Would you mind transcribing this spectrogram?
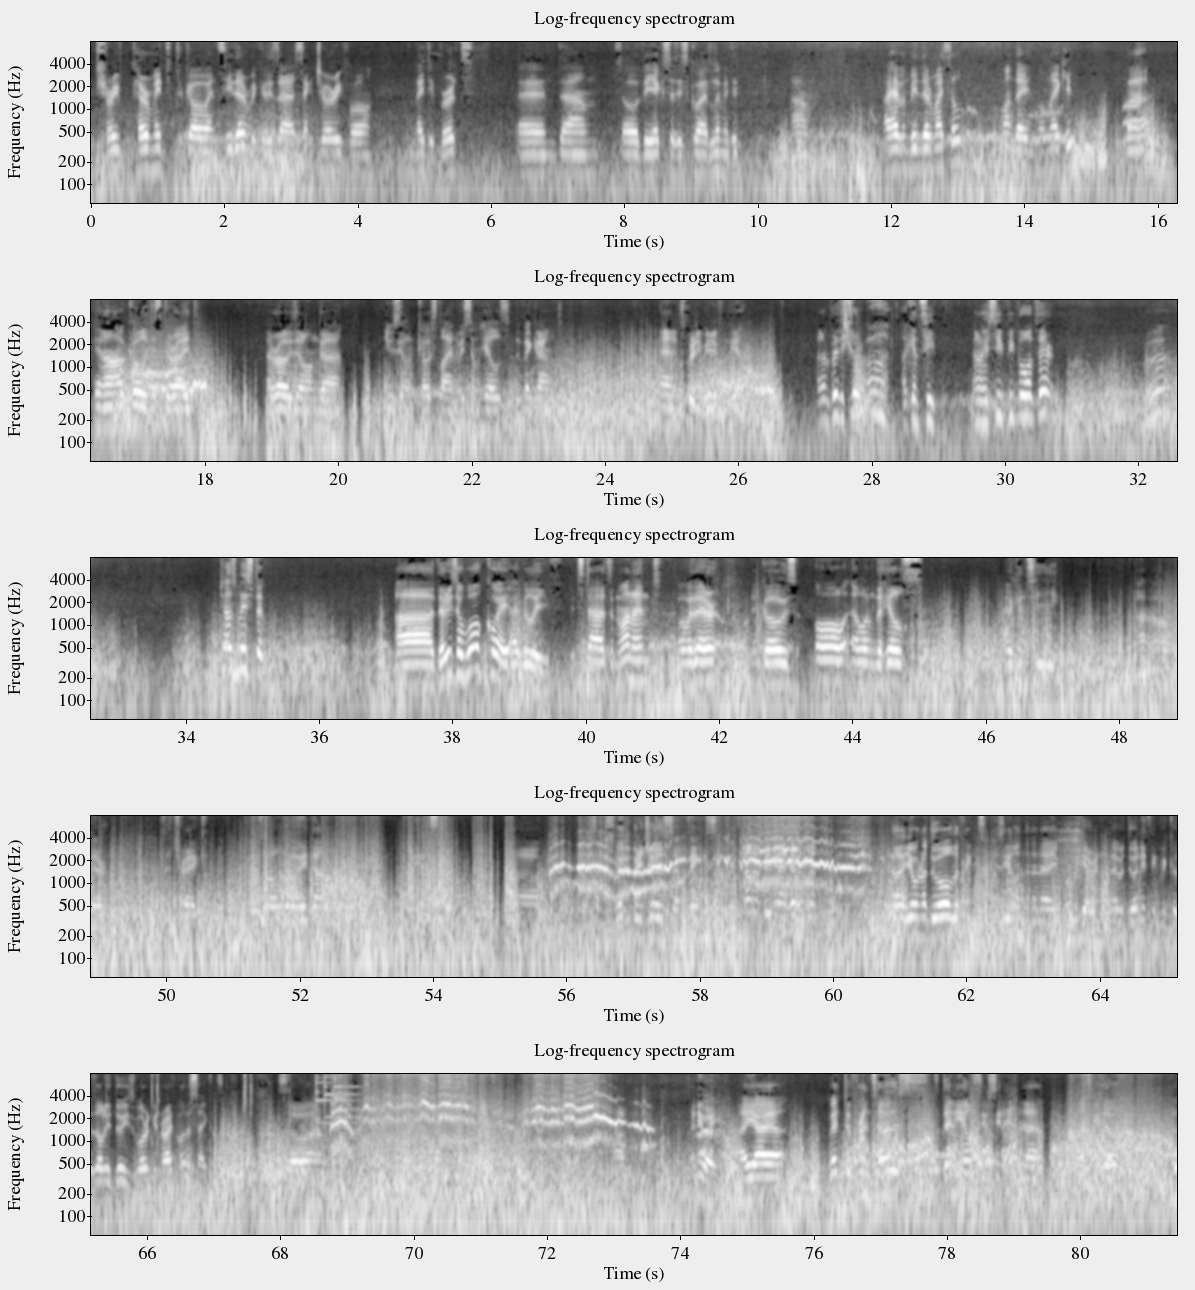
trip permit to go and see there because it's a sanctuary for native birds and um, so the access is quite limited. Um, I haven't been there myself. One day I'll make it, but you know how cool it is to ride road along a New Zealand coastline with some hills in the background, and it's pretty beautiful here. And I'm pretty sure. Oh, I can see. I don't know. You see people up there? Just missed them. Uh, there is a walkway, I believe. It starts at one end over there and goes all along the hills. I can see, there. The track goes all the way down the other side. Um, some swing bridges, and things. Another thing I haven't done. You know, you want to do all the things in New Zealand and then you move here and you never do anything because all you do is work and ride motorcycles. So, um, anyway, I. Uh, went to friend's house, Daniel's, you've seen him the last video,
